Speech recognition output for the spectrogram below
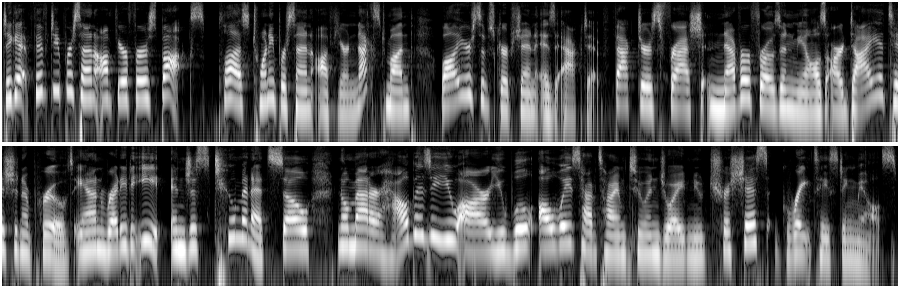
to get 50% off your first box, plus 20% off your next month while your subscription is active. Factor's fresh, never frozen meals are dietitian approved and ready to eat in just two minutes. So, no matter how busy you are, you will always have time to enjoy nutritious, great tasting meals.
